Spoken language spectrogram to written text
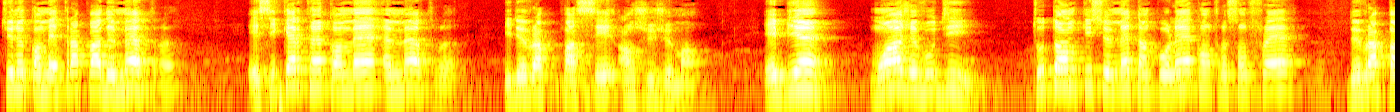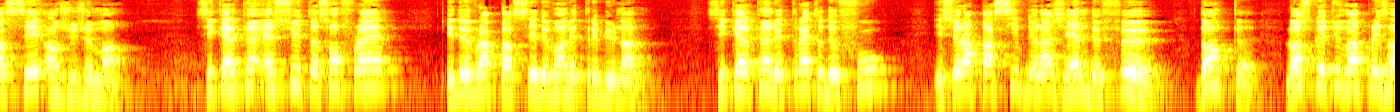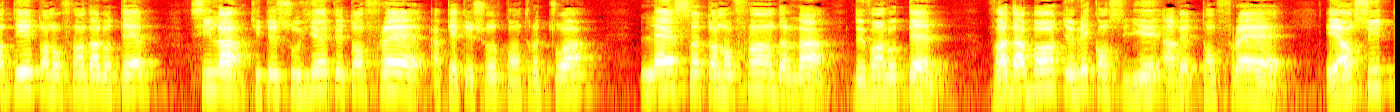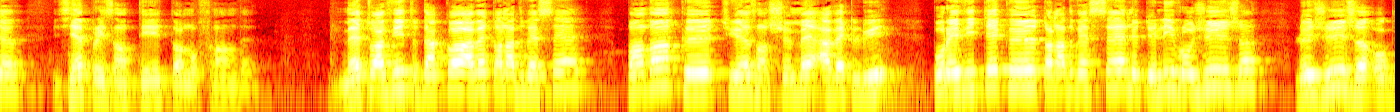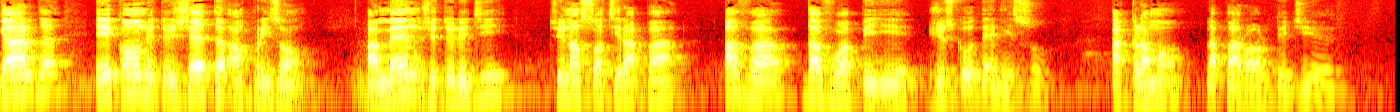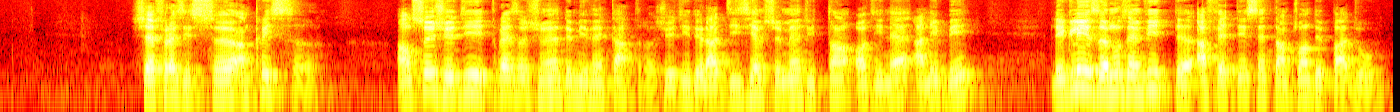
Tu ne commettras pas de meurtre. Et si quelqu'un commet un meurtre, il devra passer en jugement. Eh bien, moi je vous dis, tout homme qui se met en colère contre son frère devra passer en jugement. Si quelqu'un insulte son frère, il devra passer devant le tribunal. Si quelqu'un le traite de fou, il sera passible de la gêne de feu. Donc, lorsque tu vas présenter ton offrande à l'autel, si là tu te souviens que ton frère a quelque chose contre toi, laisse ton offrande là devant l'autel. Va d'abord te réconcilier avec ton frère et ensuite viens présenter ton offrande. Mets-toi vite d'accord avec ton adversaire pendant que tu es en chemin avec lui pour éviter que ton adversaire ne te livre au juge, le juge au garde et qu'on ne te jette en prison. Amen, je te le dis, tu n'en sortiras pas avant d'avoir payé jusqu'au dernier sou. Acclamons la parole de Dieu. Chers frères et sœurs en Christ, en ce jeudi 13 juin 2024, jeudi de la dixième semaine du temps ordinaire, année B, l'Église nous invite à fêter Saint Antoine de Padoue,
